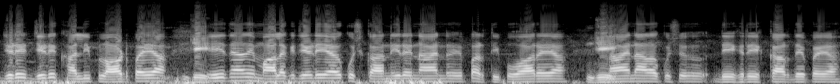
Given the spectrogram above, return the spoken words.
ਜਿਹੜੇ ਜਿਹੜੇ ਖਾਲੀ ਪਲਾਟ ਪਏ ਆ ਜੀ। ਇਹਨਾਂ ਦੇ ਮਾਲਕ ਜਿਹੜੇ ਆ ਕੁਝ ਕਰ ਨਹੀਂ ਰਹੇ ਨਾ ਇਹਨਾਂ ਦੇ ਭਰਤੀ ਪਵਾ ਰਹੇ ਆ ਜੀ। ਨਾ ਇਹਨਾਂ ਦਾ ਕੁਝ ਦੇਖ ਰੇਖ ਕਰਦੇ ਪਏ ਆ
